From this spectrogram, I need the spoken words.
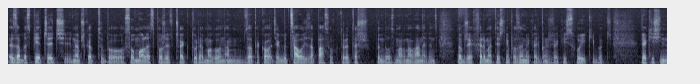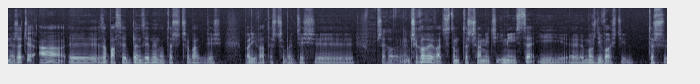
e, zabezpieczyć, na przykład, bo są mole spożywcze, które mogą nam zaatakować jakby całość zapasów, które też będą zmarnowane, więc dobrze je hermetycznie pozamykać, bądź w jakieś słoiki, bądź w jakieś inne rzeczy, a y, zapasy benzyny, no też trzeba gdzieś, paliwa też trzeba gdzieś y, przechowywać. przechowywać, stąd też trzeba mieć i miejsce, i y, możliwości. Też y,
